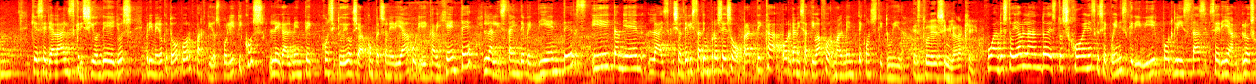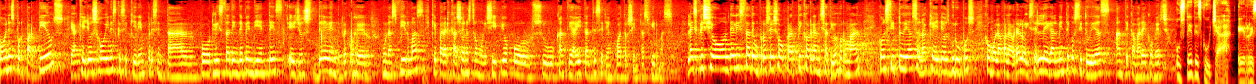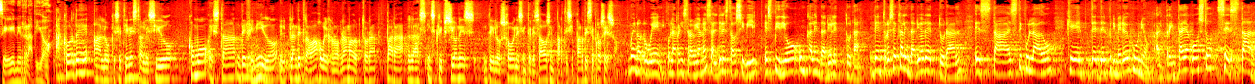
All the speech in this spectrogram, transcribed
que sería la inscripción de ellos, primero que todo por partidos políticos legalmente constituidos, o sea, con personería jurídica vigente, la lista de independientes y también la inscripción de listas de un proceso o práctica organizativa formalmente constituida. ¿Esto es similar a qué? Cuando estoy hablando de estos jóvenes que se pueden inscribir por listas, serían los jóvenes por partidos, aquellos jóvenes que se quieren presentar por listas de independientes, ellos deben recoger unas firmas que para el caso de nuestro municipio por su cantidad de habitantes serían 400 firmas. La inscripción de lista de un proceso o práctica organizativa formal constituida son aquellos grupos, como la palabra lo dice, legalmente constituidas ante Cámara de Comercio. Usted escucha RCN Radio. Acorde a lo que se tiene establecido, ¿cómo está definido el plan de trabajo o el cronograma, doctora, para las inscripciones de los jóvenes interesados en participar de este proceso? Bueno, Rubén, la Registraduría Nacional del Estado Civil expidió un calendario electoral. Dentro de ese calendario electoral está estipulado que desde el 1 de junio al 30 de agosto se están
